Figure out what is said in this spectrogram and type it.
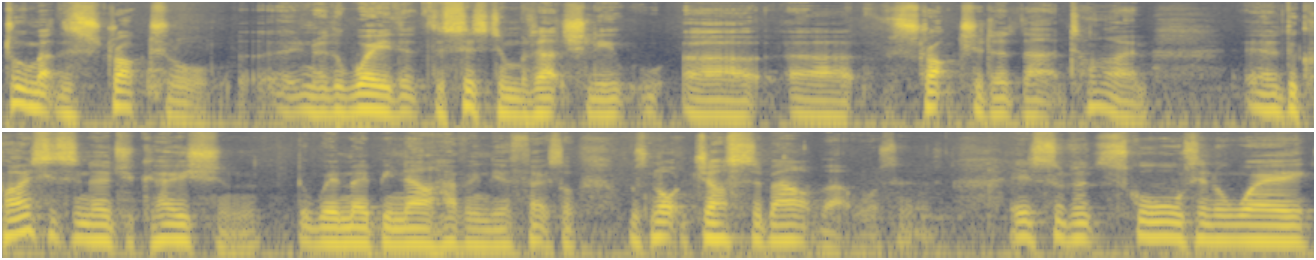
talking about the structural, uh, you know, the way that the system was actually uh, uh, structured at that time. Uh, the crisis in education that we're maybe now having the effects of was not just about that, was it? It's sort of schools in a way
